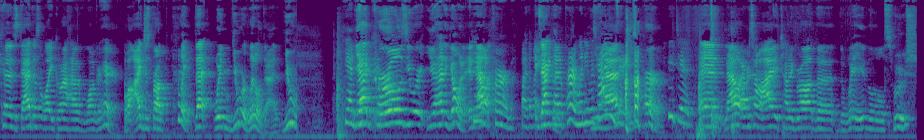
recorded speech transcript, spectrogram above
cuz dad doesn't like when I have longer hair. Well, I just brought up the point that when you were little, dad, you He had, you had curls, you were you had it going. And he now had a perm, by the way. Exactly. He had a perm when he was he had Ryan's a age. perm. He did. And now every time I try to grow out the the wave, the little swoosh,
